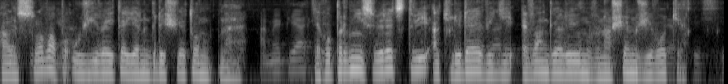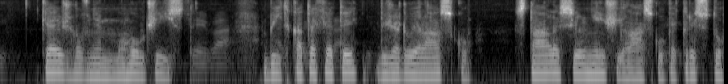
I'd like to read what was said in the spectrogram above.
ale slova používejte jen, když je to nutné. Jako první svědectví, ať lidé vidí evangelium v našem životě. Kéž ho v něm mohou číst. Být katechety vyžaduje lásku, stále silnější lásku ke Kristu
